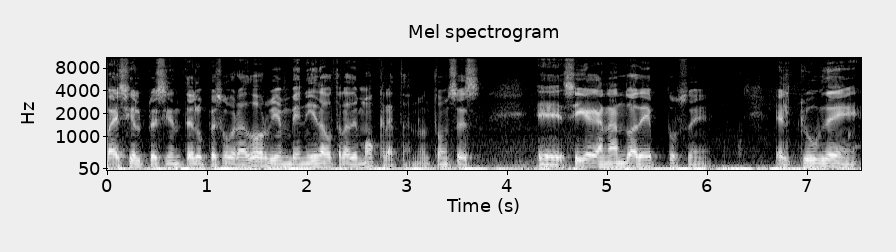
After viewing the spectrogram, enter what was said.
va a decir el presidente López Obrador, bienvenida a otra demócrata, ¿no? Entonces, eh, sigue ganando adeptos eh, el club de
